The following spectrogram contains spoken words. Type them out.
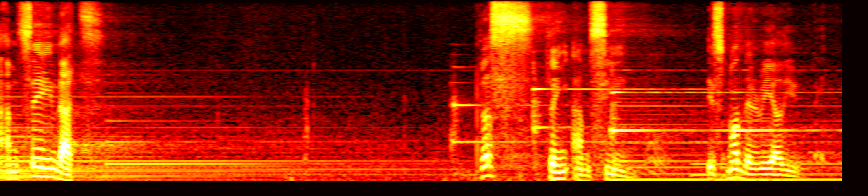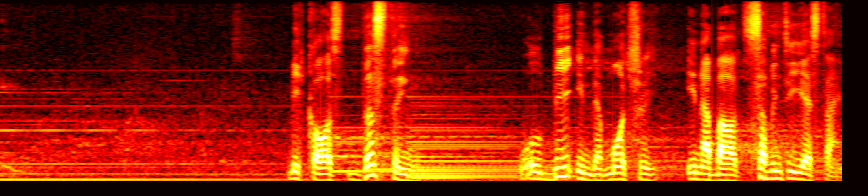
I'm saying that this thing I'm seeing is not the real you. Because this thing will be in the mortuary in about 70 years' time.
